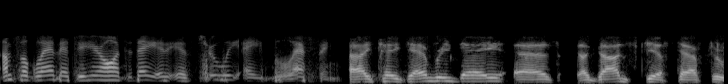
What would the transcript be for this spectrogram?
I'm so glad that you're here on today. It is truly a blessing. I take every day as a God's gift after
